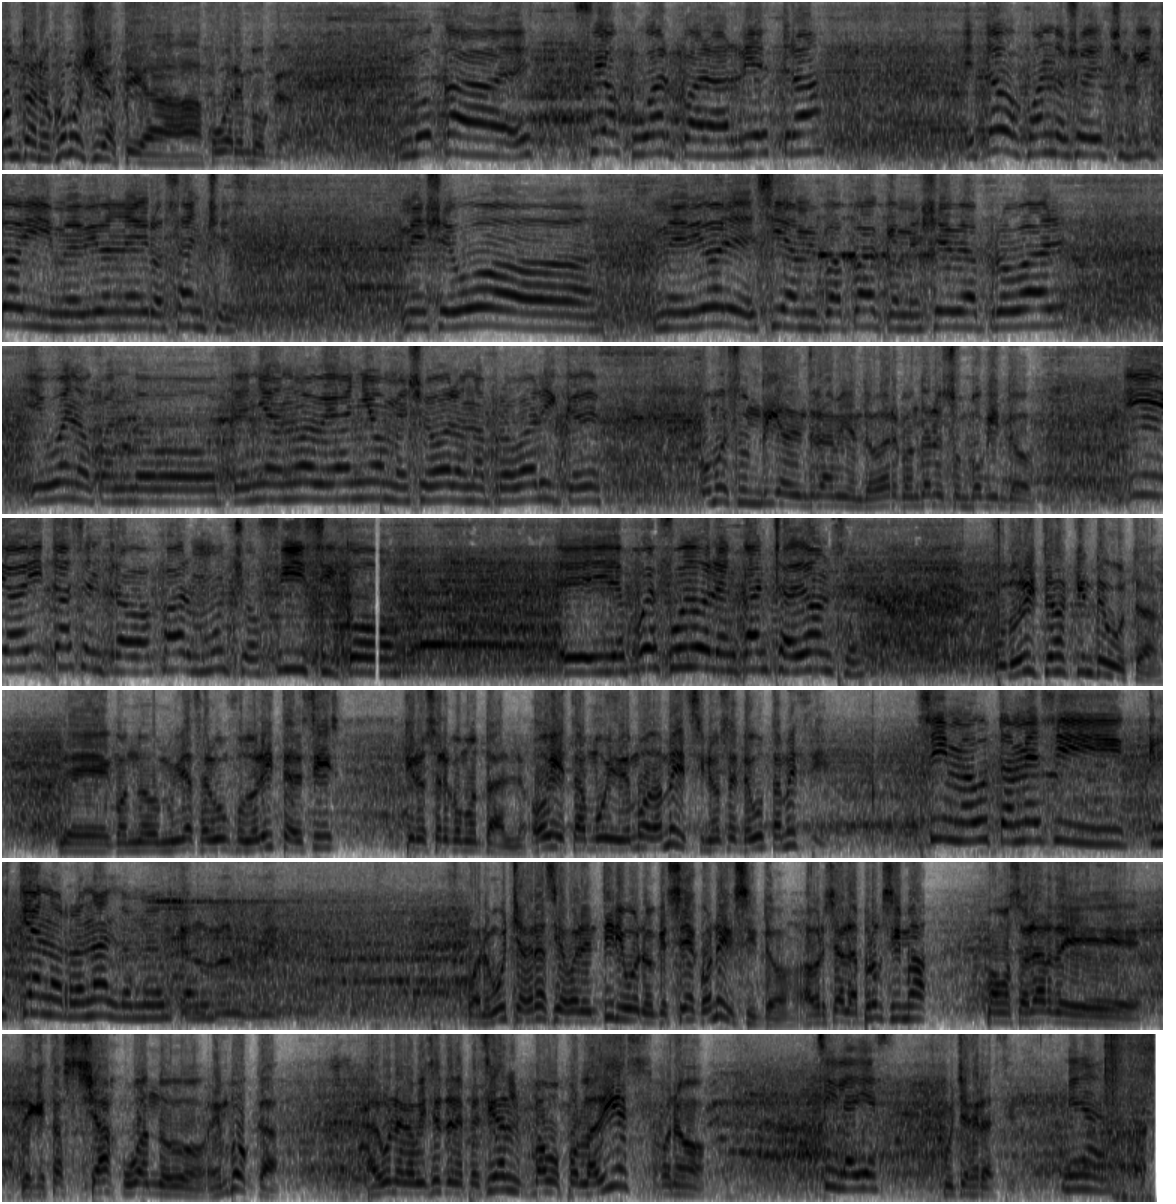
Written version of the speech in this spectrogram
Contanos, ¿cómo llegaste a jugar en Boca? En Boca eh, fui a jugar para Riestra. Estaba jugando yo de chiquito y me vio el negro Sánchez. Me llevó a... Me vio, le decía a mi papá que me lleve a probar. Y bueno, cuando tenía nueve años me llevaron a probar y quedé. ¿Cómo es un día de entrenamiento? A ver, contanos un poquito. Y ahí te hacen trabajar mucho físico. eh, y después fútbol en cancha de once. ¿Futbolista? ¿Quién te gusta? Eh, cuando mirás a algún futbolista decís, quiero ser como tal. Hoy está muy de moda Messi, ¿no sé? ¿Te gusta Messi? Sí, me gusta Messi y Cristiano Ronaldo me gusta. Bueno, muchas gracias Valentín y bueno, que sea con éxito. A ver, ya la próxima vamos a hablar de, de que estás ya jugando en Boca. ¿Alguna camiseta en especial? ¿Vamos por la 10 o no? Sí, la 10. Muchas gracias. De nada.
